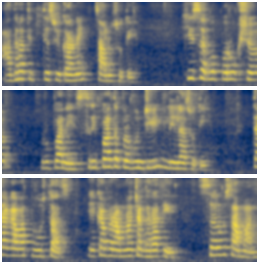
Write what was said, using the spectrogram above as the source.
आदरातिथ्य स्वीकारणे चालूच होते. ही सर्व परोक्ष रूपाने श्रीपाद प्रभूंची लीलाच होती. त्या गावात पोहोचताच एका ब्राह्मणाच्या घरातील सर्व सामान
